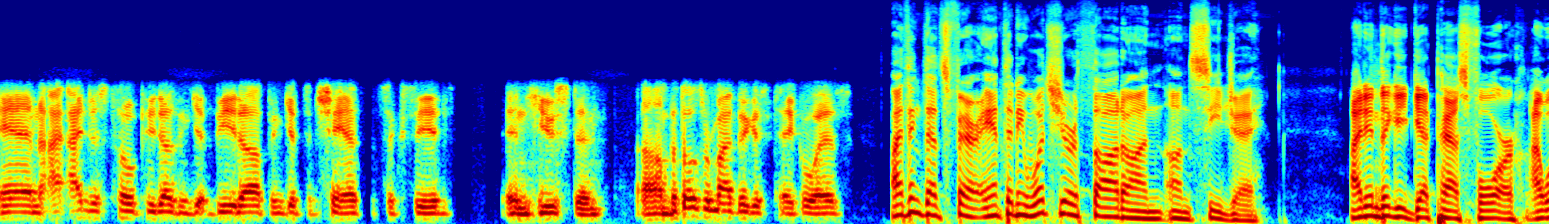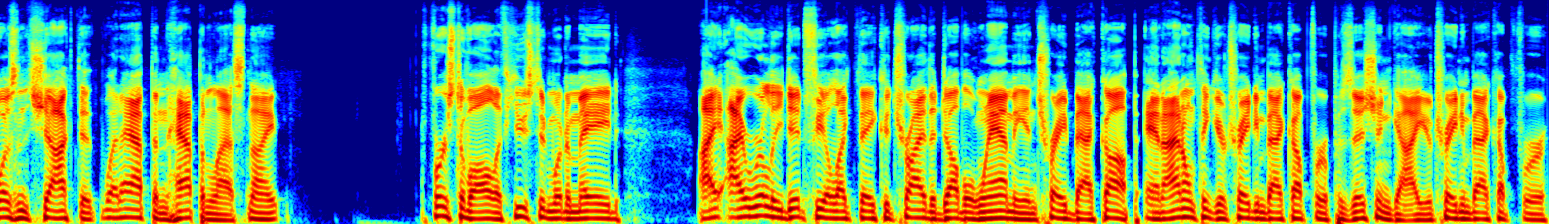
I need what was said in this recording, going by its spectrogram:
and I, I just hope he doesn't get beat up and gets a chance to succeed in Houston. Um, but those are my biggest takeaways. I think that's fair. Anthony, what's your thought on on CJ? I didn't think he'd get past four. I wasn't shocked that what happened happened last night. First of all, if Houston would have made, I, I really did feel like they could try the double whammy and trade back up. And I don't think you're trading back up for a position guy. You're trading back up for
